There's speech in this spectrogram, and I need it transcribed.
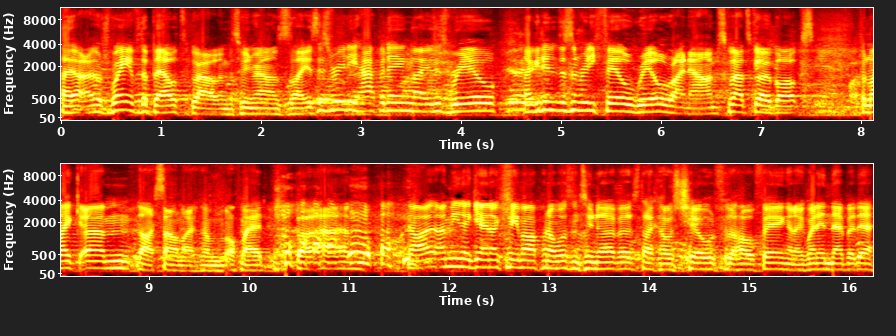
Like, I was waiting for the bell to go out in between rounds. Like, is this really happening? Like, is this real? Like, it didn't doesn't really feel real right now. I'm just about to go box, but like, um, no, I sound like I'm off my head. But um, no, I, I, mean, again, I came up and I wasn't too nervous. Like, I was chilled for the whole thing, and I went in there. But there,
